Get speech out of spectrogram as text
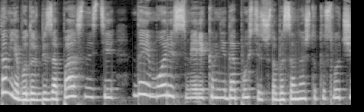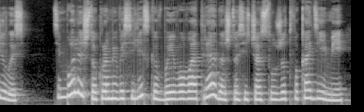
«Там я буду в безопасности, да и Морис с Мериком не допустит, чтобы со мной что-то случилось. Тем более, что кроме Василисков боевого отряда, что сейчас служит в Академии,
